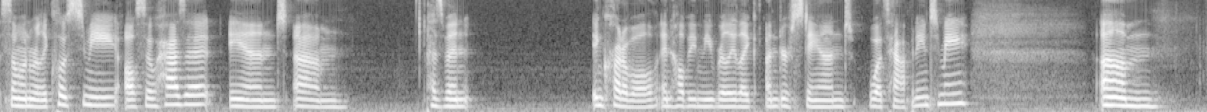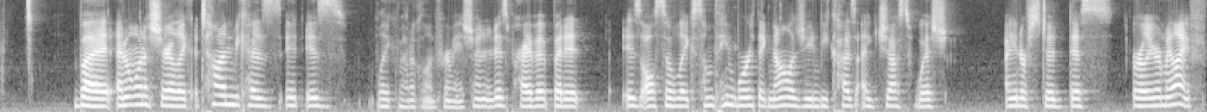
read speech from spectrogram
someone really close to me also has it and um, has been incredible in helping me really like understand what's happening to me. Um but i don't want to share like a ton because it is like medical information it is private but it is also like something worth acknowledging because I just wish I understood this earlier in my life.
